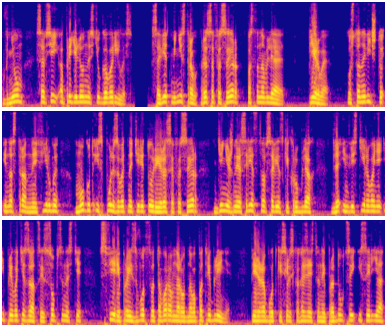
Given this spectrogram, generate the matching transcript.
В нем со всей определенностью говорилось. Совет министров РСФСР постановляет. Первое. Установить, что иностранные фирмы могут использовать на территории РСФСР денежные средства в советских рублях для инвестирования и приватизации собственности в сфере производства товаров народного потребления, переработки сельскохозяйственной продукции и сырья,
